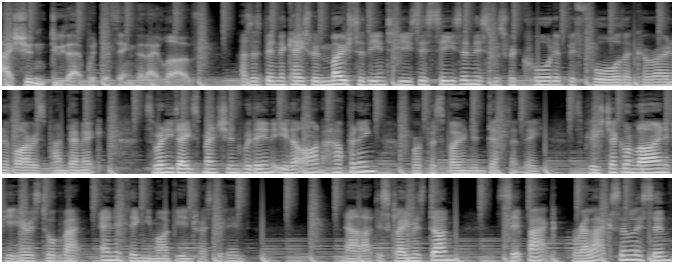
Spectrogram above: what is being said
I shouldn't do that with the thing that I love. As has been the case with most of the interviews this season, this was recorded before the coronavirus pandemic, so any dates mentioned within either aren't happening or are postponed indefinitely. So please check online if you hear us talk about anything you might be interested in. Now that disclaimer's done, sit back, relax, and listen.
